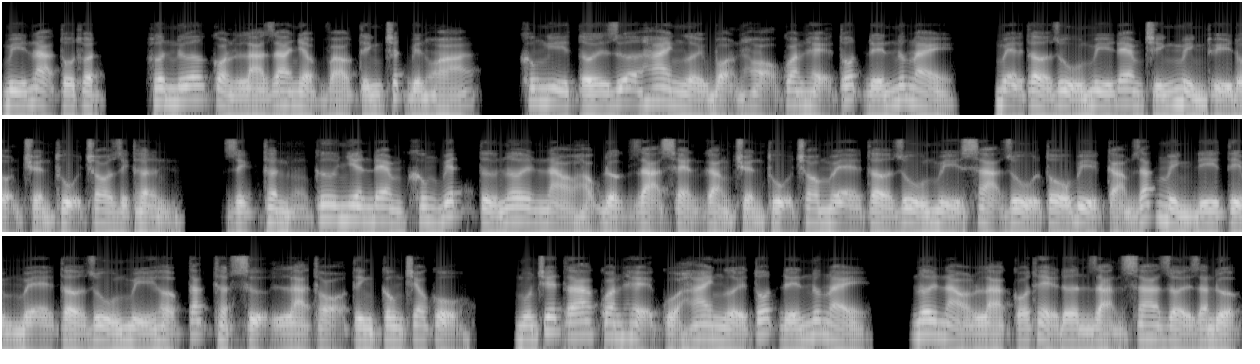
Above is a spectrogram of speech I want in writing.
mỹ nạ tô thuật hơn nữa còn là gia nhập vào tính chất biến hóa không nghĩ tới giữa hai người bọn họ quan hệ tốt đến nước này mẹ tờ rủ mỹ đem chính mình thủy độn truyền thụ cho dịch thần dịch thần cư nhiên đem không biết từ nơi nào học được dạ s ẻ n gẳng truyền thụ cho mẹ tờ rủ mì. xạ rủ tổ bị cảm giác mình đi tìm mẹ tờ rủ mì hợp tác thật sự là thọ tinh công treo cổ muốn chết ta quan hệ của hai người tốt đến nước này nơi nào là có thể đơn giản xa rời gian được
